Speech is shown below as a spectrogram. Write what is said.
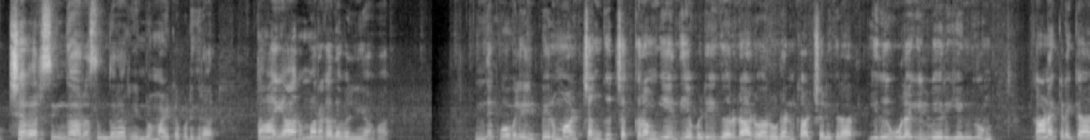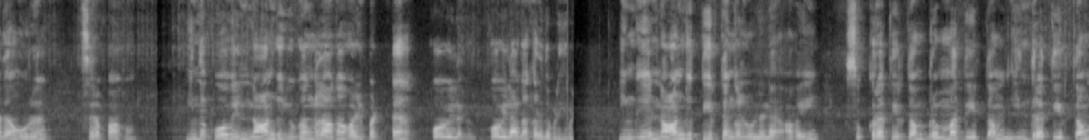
உற்சவர் சிங்கார சுந்தரர் என்றும் அழைக்கப்படுகிறார். தாயார் மரகதவல்லி ஆவார். இந்த கோவிலில் பெருமாள் சங்கு சக்கரம் ஏந்தியபடி கருடாழ்வாருடன் காட்சியளிக்கிறார். இது உலகில் வேறு எங்கும் காண கிடைக்காத ஒரு சிறப்பாகும். இந்த கோவில் நான்கு யுகங்களாக வழிபட்ட கோவில் கோவிலாக கருதப்படுகிறது. இங்கு நான்கு தீர்த்தங்கள் உள்ளன. அவை சுக்கர தீர்த்தம் பிரம்ம தீர்த்தம் இந்திர தீர்த்தம்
